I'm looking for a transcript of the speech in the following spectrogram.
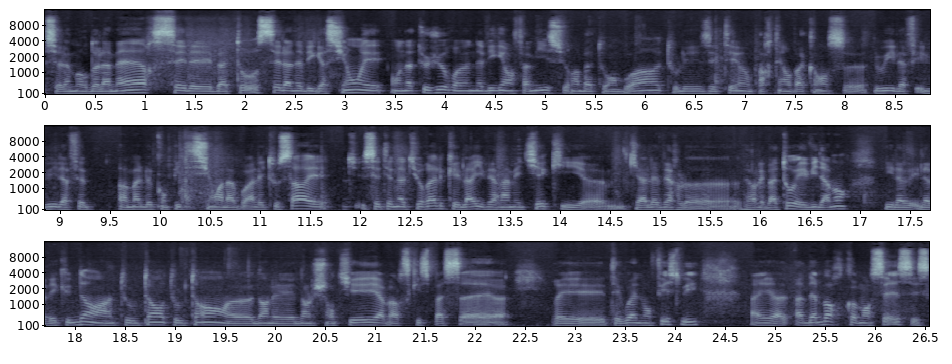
c'est l'amour de la mer, c'est les bateaux, c'est la navigation et on a toujours euh, navigué en famille sur un bateau en bois. Tous les étés, on partait en vacances. Euh, lui, il a fait, lui, il a fait pas mal de compétitions à la voile et tout ça. Et c'était naturel qu'il aille vers un métier qui, euh, qui allait vers, le, vers les bateaux. Et évidemment, il a, il a vécu dedans, tout le temps, tout le temps, euh, dans, les, dans le chantier, à voir ce qui se passait. Euh, et Tewan, mon fils, lui, a, d'abord commencé, c'est ce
